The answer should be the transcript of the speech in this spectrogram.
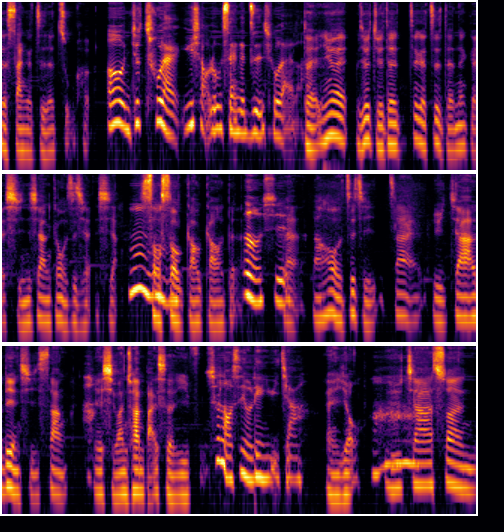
这三个字的组合哦，你就出来“于小璐”三个字出来了。对，因为我就觉得这个字的那个形象跟我自己很像，嗯，瘦瘦高高的，嗯，是。然后我自己在瑜伽练习上也喜欢穿白色衣服。所以老师有练瑜伽？哎，有。瑜伽算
